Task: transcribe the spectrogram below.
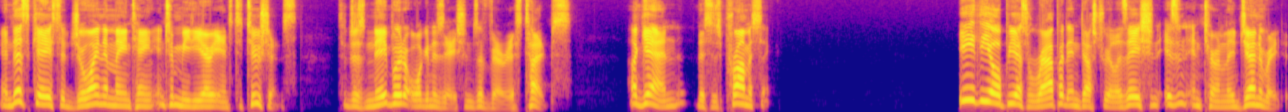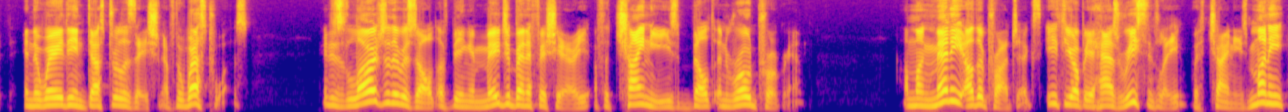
in this case to join and maintain intermediary institutions, such as neighborhood organizations of various types. Again, this is promising. Ethiopia's rapid industrialization isn't internally generated in the way the industrialization of the West was. It is largely the result of being a major beneficiary of the Chinese Belt and Road Program. Among many other projects, Ethiopia has recently, with Chinese money,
